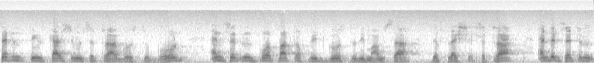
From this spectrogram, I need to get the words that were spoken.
certain things, calcium, etc., goes to bone, and certain part of it goes to the mamsa, the flesh, etc., and then certain,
